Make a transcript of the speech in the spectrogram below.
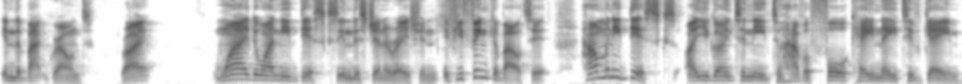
in the background, right? Why do I need discs in this generation? If you think about it, how many discs are you going to need to have a 4K native game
